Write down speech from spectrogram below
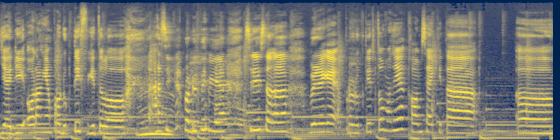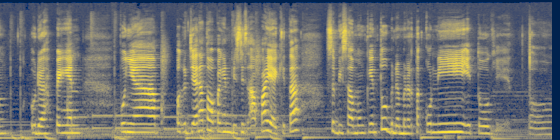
jadi orang yang produktif gitu loh. Asik produktif ya. Serius eh, bener kayak produktif tuh maksudnya kalau misalnya kita eh, udah pengen punya pekerjaan atau pengen bisnis apa ya kita sebisa mungkin tuh bener-bener tekuni itu gitu.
